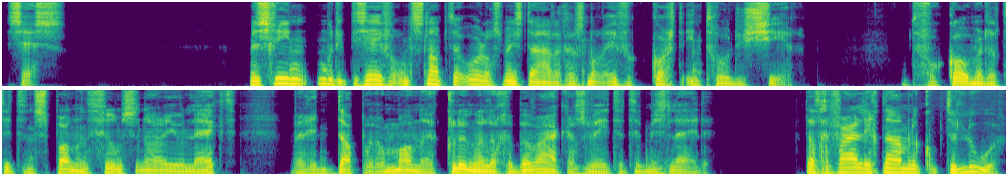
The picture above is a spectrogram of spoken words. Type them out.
6. Misschien moet ik de zeven ontsnapte oorlogsmisdadigers nog even kort introduceren. Om te voorkomen dat dit een spannend filmscenario lijkt, waarin dappere mannen klungelige bewakers weten te misleiden. Dat gevaar ligt namelijk op de loer.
